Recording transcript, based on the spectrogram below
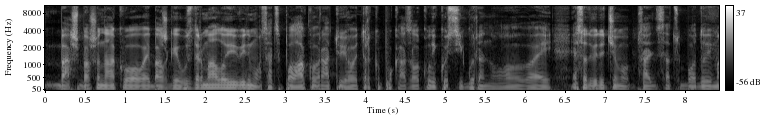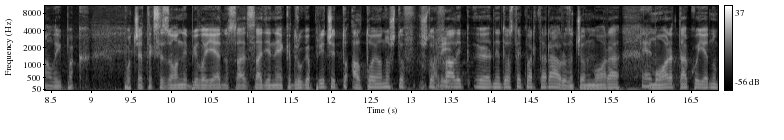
baš, baš onako, ovaj, baš ga je uzdrmalo i vidimo, sad se polako vratio i je trka pokazala koliko je siguran. Ovaj, e sad vidjet ćemo, sad, sad su bodovi malo ipak početak sezone bilo jedno, sad, sad je neka druga priča, to, ali to je ono što, što ali, fali, e, nedostaje kvartararu, znači on mora, e, mora tako jednu,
